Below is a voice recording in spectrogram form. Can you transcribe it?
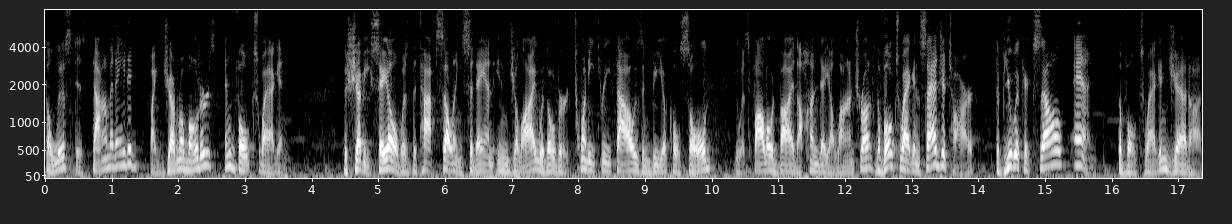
the list is dominated by General Motors and Volkswagen. The Chevy Sail was the top selling sedan in July with over 23,000 vehicles sold. It was followed by the Hyundai Elantra, the Volkswagen Sagitar, the Buick Excelle, and the Volkswagen Jetta.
